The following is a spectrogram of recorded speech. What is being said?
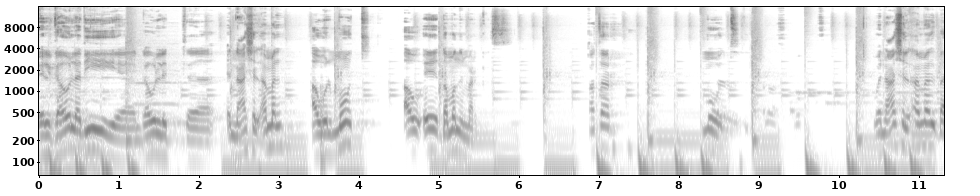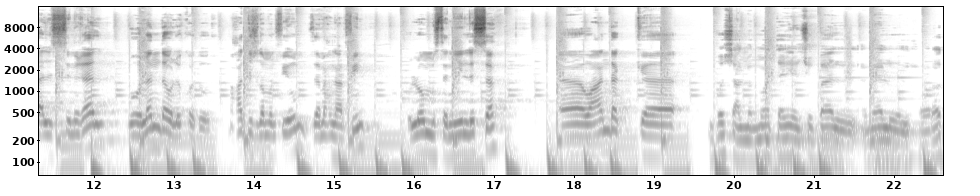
الجولة دي جولة آه، انعاش الأمل أو الموت أو إيه؟ ضمان المركز. قطر موت. وانعاش الأمل بقى للسنغال وهولندا والإكوادور. محدش ضمن فيهم زي ما إحنا عارفين كلهم مستنيين لسه. آه وعندك آه نخش على المجموعة التانية نشوف بقى الأمال والحوارات.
